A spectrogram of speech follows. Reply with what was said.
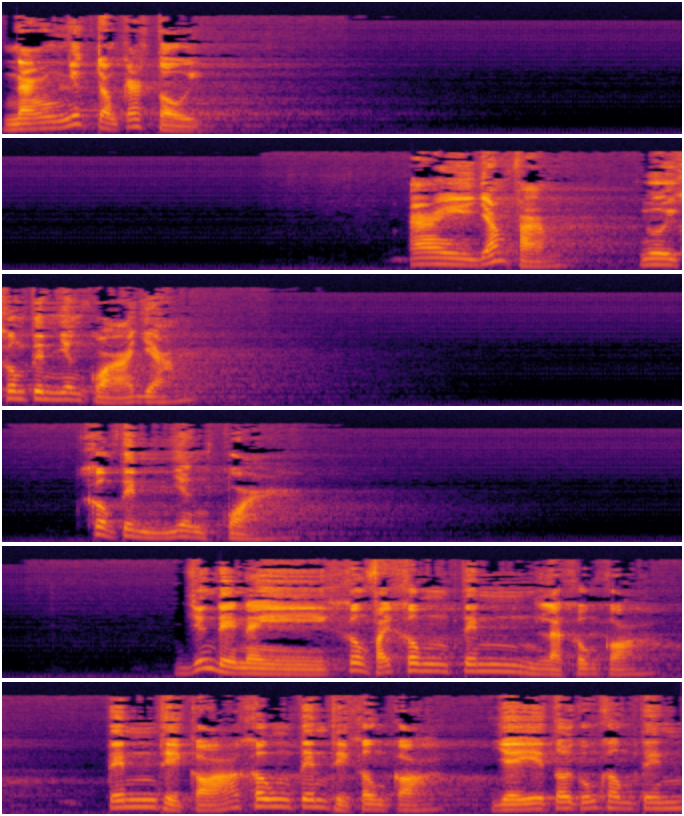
Nặng nhất trong các tội. Ai dám phạm Người không tin nhân quả dám. Không tin nhân quả. Vấn đề này không phải không tin là không có. Tin thì có, không tin thì không có. Vậy tôi cũng không tin.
